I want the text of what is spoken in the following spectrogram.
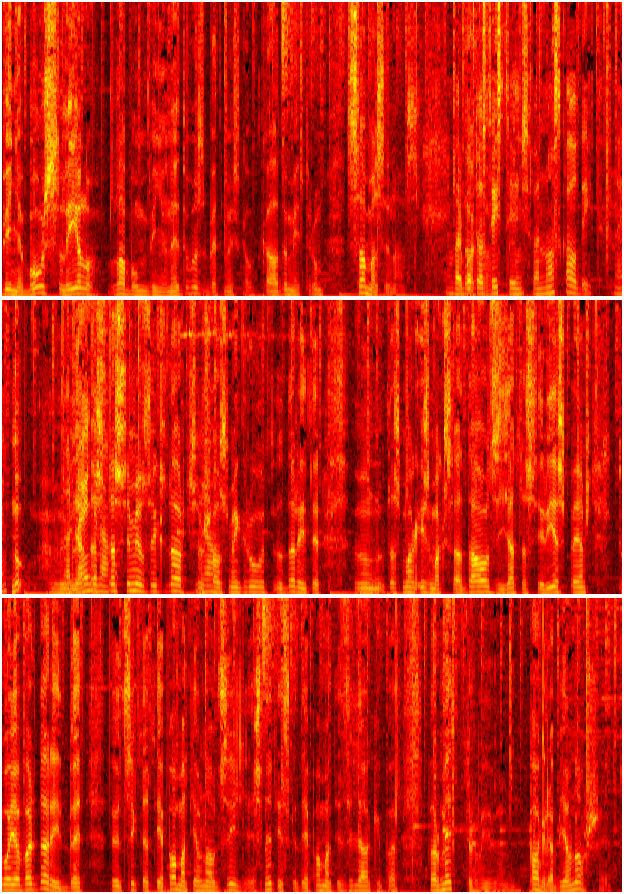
Viņa būs lielu labumu, viņa nedos, bet mēs kaut kādu mitrumu samazinās. Varbūt tos izcīņus var noskaldīt. Ne? Nu, ja tas, tas ir milzīgs darbs un Jā. šausmīgi grūti darīt. Ir, tas izmaksā daudz, ja tas ir iespējams. To jau var darīt, bet e, cik tie pamati jau nav dziļi? Es neticu, ka tie pamati ir dziļāki par, par metru. Pagrabi jau nav šeit.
